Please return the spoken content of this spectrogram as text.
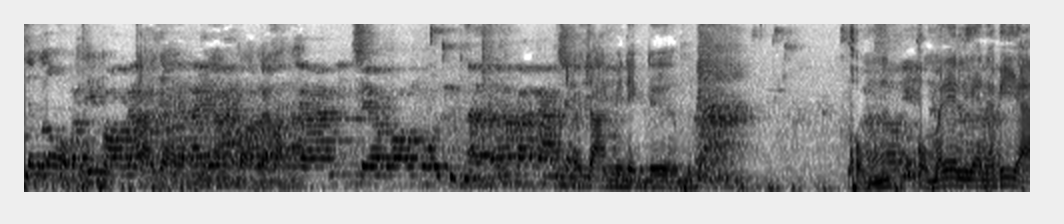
เรื่องโลกที่บอกแล้วใช่ใช่มีเรื่องบอกแล้วอาจารย์มิเชลกองทุนอาจารย์พนักงานอาจารย์มีเด็กดื้อ ผมผมไม่ได้เรียนนะพี่อย่า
